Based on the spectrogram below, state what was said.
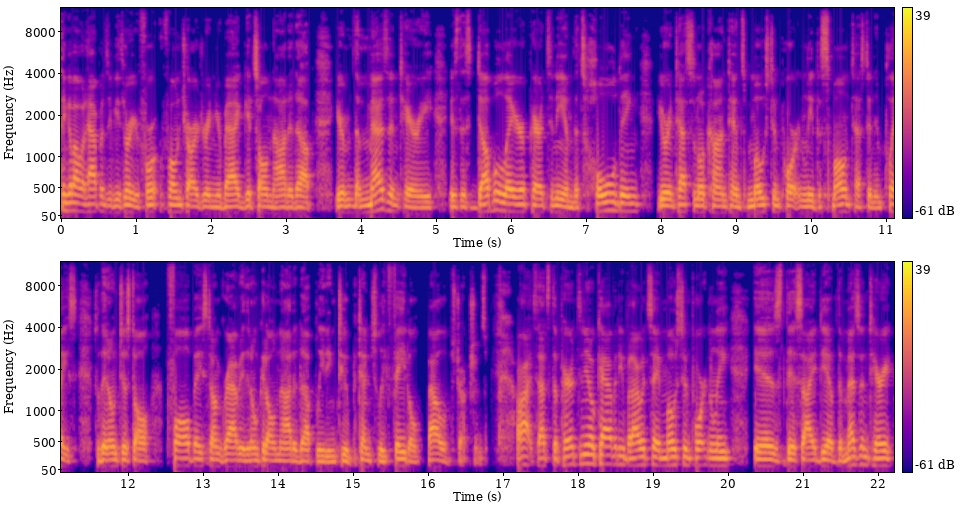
Think about what happens if you throw your phone charger in your bag, gets all knotted up. Your, the mesentery is this double layer of peritoneum that's holding your intestinal contents, most importantly the small intestine, in place so they don't just all fall based on gravity, they don't get all knotted up leading to potentially fatal bowel obstructions. All right, so that's the peritoneal cavity, but I would say most importantly is this idea of the mesentery,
